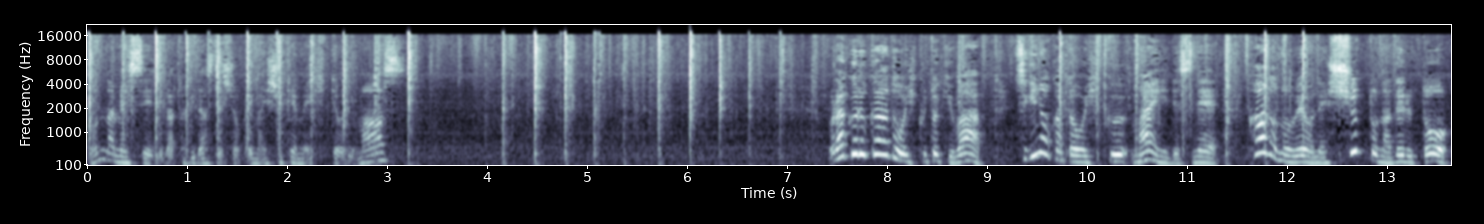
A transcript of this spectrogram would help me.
どんなメッセージが飛び出すでしょうか。今一生懸命切っております。オラクルカードを引くときは次の方を引く前にですねカードの上をねシュッと撫でると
